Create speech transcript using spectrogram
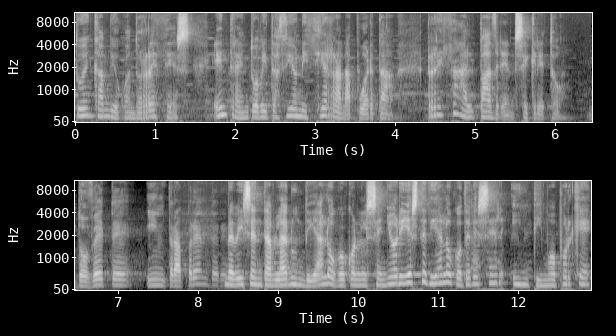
Tú, en cambio, cuando reces, entra en tu habitación y cierra la puerta. Reza al Padre en secreto. Debéis entablar un diálogo con el Señor y este diálogo debe ser íntimo porque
